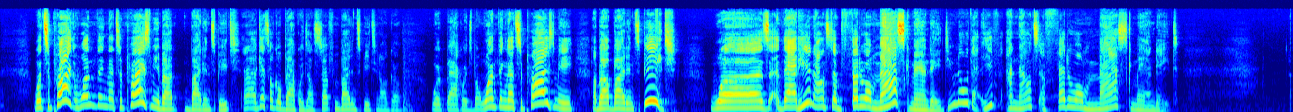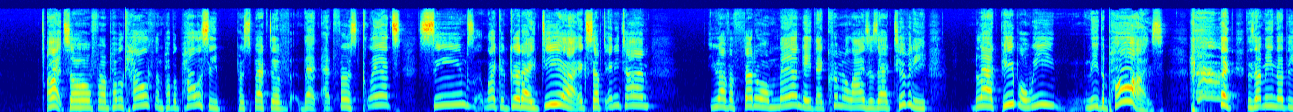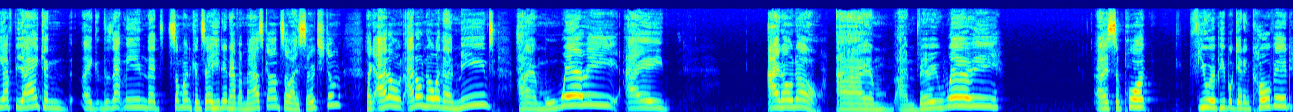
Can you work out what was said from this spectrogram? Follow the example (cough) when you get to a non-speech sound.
What surprised one thing that surprised me about Biden's speech, I guess I'll go backwards. I'll start from Biden's speech and I'll go work backwards. But one thing that surprised me about Biden's speech was that he announced a federal mask mandate. Do you know that? He announced a federal mask mandate. All right, so from a public health and public policy perspective, that at first glance seems like a good idea, except anytime you have a federal mandate that criminalizes activity, black people, we need to pause. (laughs) like, does that mean that the FBI can, like, does that mean that someone can say he didn't have a mask on, so I searched him? Like, I don't, I don't know what that means. I'm wary. I, I don't know. I am, I'm very wary. I support fewer people getting COVID,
